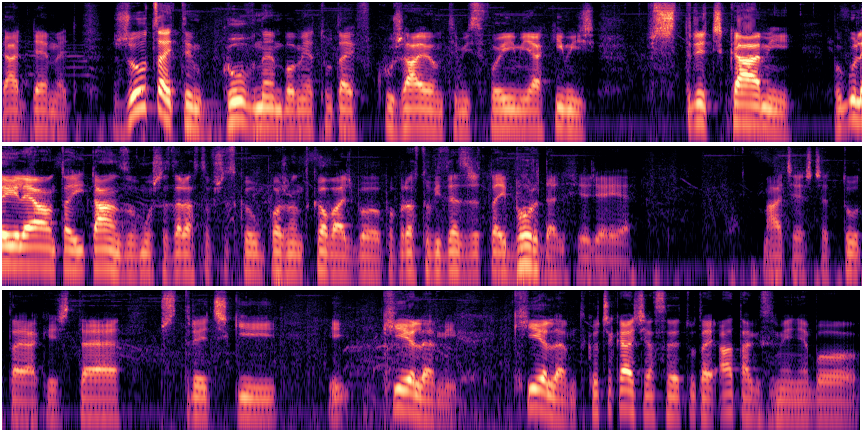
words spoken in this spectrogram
God damn it. Rzucaj tym gównem, bo mnie tutaj wkurzają tymi swoimi jakimiś psztryczkami. W ogóle ile ja mam tutaj tanzów, muszę zaraz to wszystko uporządkować, bo po prostu widzę, że tutaj burdel się dzieje. Macie jeszcze tutaj jakieś te psztryczki i killem ich. Killem. Tylko czekajcie, ja sobie tutaj atak zmienię, bo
